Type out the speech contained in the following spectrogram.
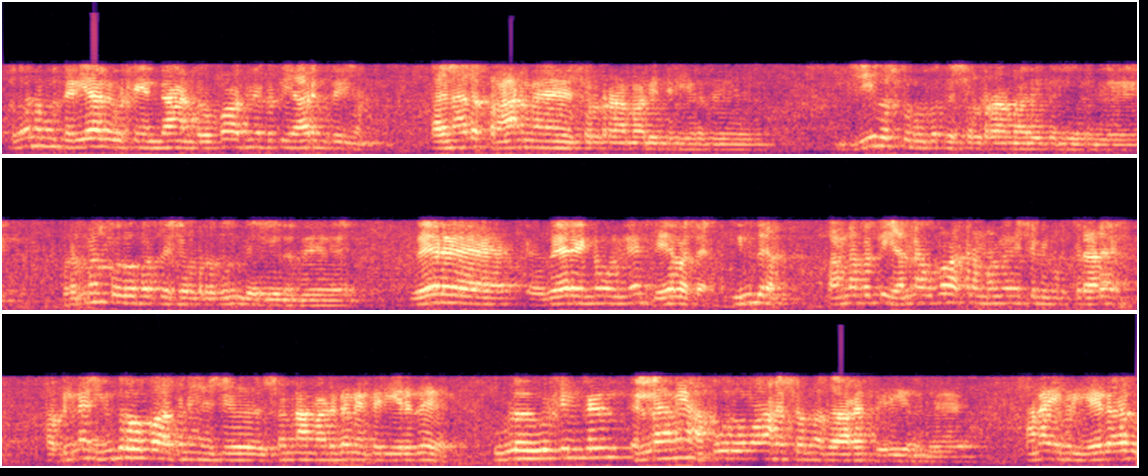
அதுவும் நமக்கு தெரியாத விஷயம் தான் அந்த உபாசனை பத்தி யாருக்கும் தெரியும்? அதனால பிராணனை சொல்ற மாதிரி தெரிகிறது. ஜீவஸ்வரூபத்தை சொல்ற மாதிரி தெரிகிறது பிரம்மஸ்வரூபத்தை சொல்றதும் தெரிகிறது வேற வேற இன்னொன்னு தேவதை இந்திரன். தன்னை பத்தி என்ன உபாசனம் பண்ணு சொல்லி கொடுக்குறாரு. அப்படின்னா இந்திர உபாசனை சொன்ன மாதிரி தானே தெரிகிறது இவ்வளவு விஷயங்கள் எல்லாமே அபூர்வமாக சொன்னதாக தெரிகிறது ஆனா இவர் ஏதாவது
